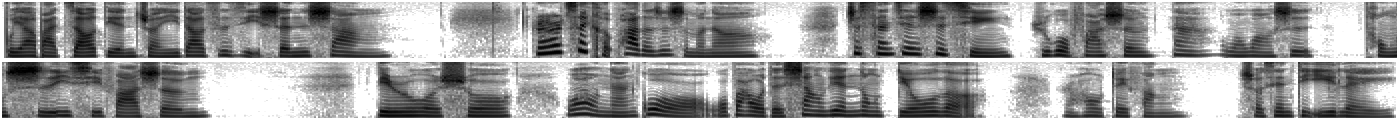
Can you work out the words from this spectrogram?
不要把焦点转移到自己身上。然而，最可怕的是什么呢？这三件事情如果发生，那往往是同时一起发生。比如我说：“我好难过，我把我的项链弄丢了。”然后对方首先第一雷，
